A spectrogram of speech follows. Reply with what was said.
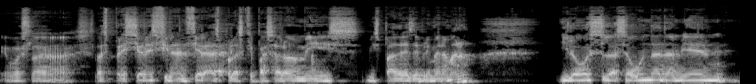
digamos, las, las, presiones financieras por las que pasaron mis, mis padres de primera mano. Y luego la segunda también,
